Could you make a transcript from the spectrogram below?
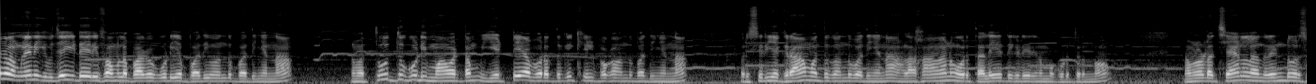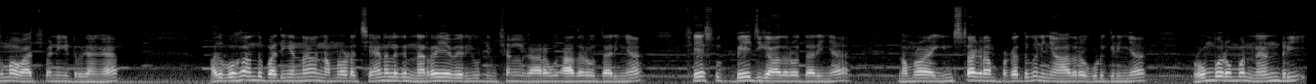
இன்னைக்கு விஜய் டெய்ரி ஃபார்மில் பார்க்கக்கூடிய பதிவு வந்து பார்த்திங்கன்னா நம்ம தூத்துக்குடி மாவட்டம் எட்டயபுரத்துக்கு கீழ்ப்பக்கம் வந்து பார்த்திங்கன்னா ஒரு சிறிய கிராமத்துக்கு வந்து பார்த்திங்கன்னா அழகான ஒரு தலையத்து கிடையாது நம்ம கொடுத்துருந்தோம். நம்மளோட சேனலை வந்து ரெண்டு வருஷமாக வாட்ச் பண்ணிக்கிட்டு இருக்காங்க. அதுபோக வந்து பார்த்திங்கன்னா நம்மளோட சேனலுக்கு நிறைய பேர் யூடியூப் சேனலுக்கு ஆதரவு ஆதரவு தரீங்க. ஃபேஸ்புக் பேஜுக்கு ஆதரவு தரீங்க. நம்மளோட இன்ஸ்டாகிராம் பக்கத்துக்கும் நீங்கள் ஆதரவு கொடுக்குறீங்க. ரொம்ப ரொம்ப நன்றி.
